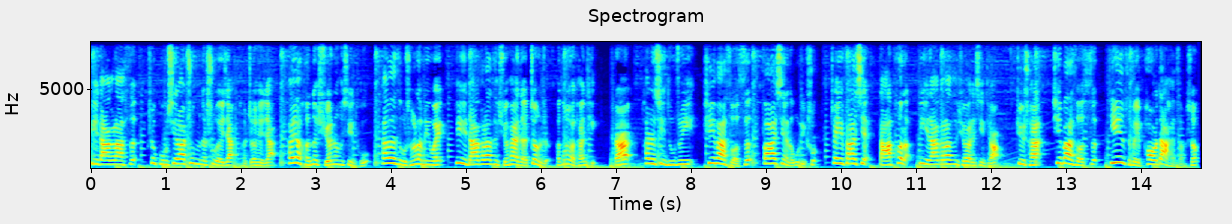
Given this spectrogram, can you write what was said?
毕达哥拉斯是古希腊著名的数学家和哲学家，还有很多学生和信徒，他们组成了名为毕达哥拉斯学派的政治和宗教团体。然而他是信徒之一，希帕索斯发现了物理数，这一发现打破了毕达哥拉斯学派的信条。据传希帕索斯因此被抛入大海丧生。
